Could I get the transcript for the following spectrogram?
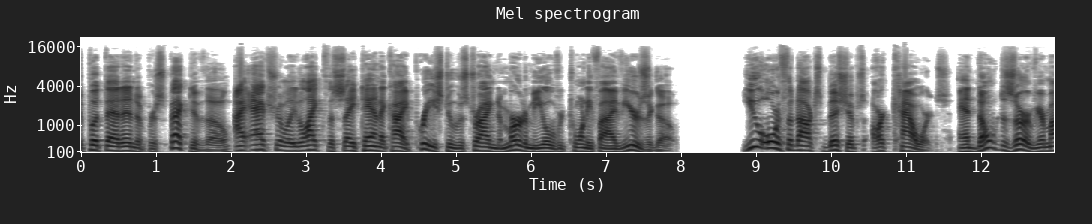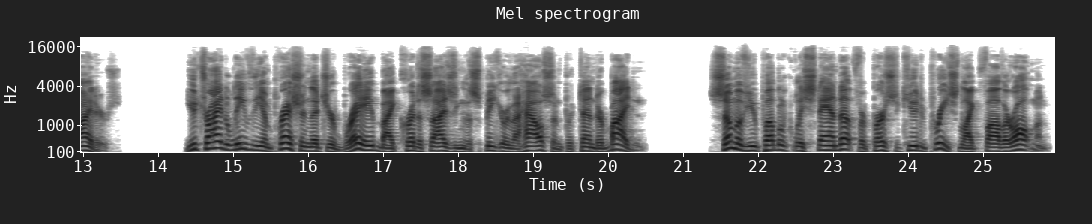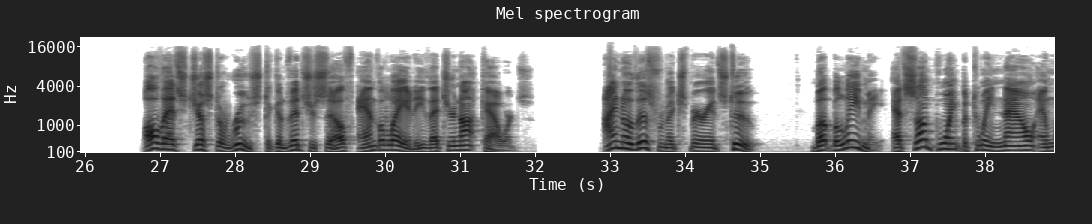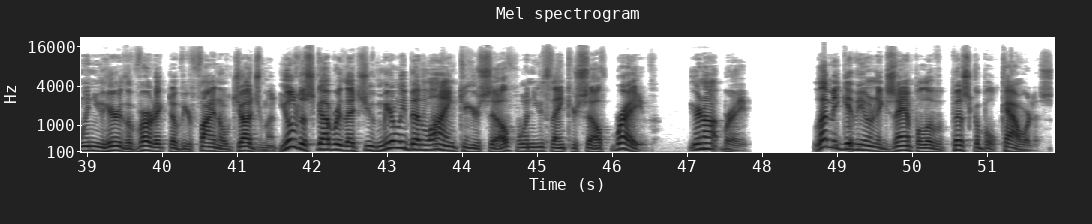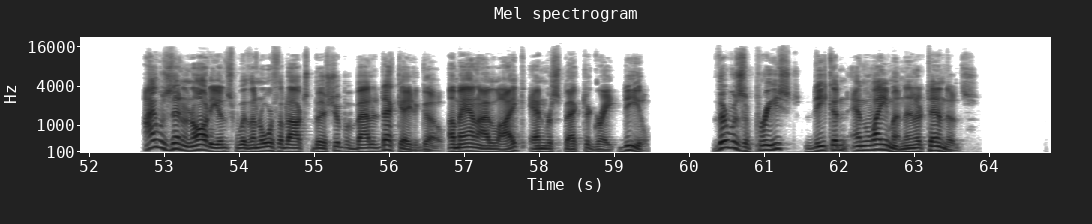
To put that into perspective, though, I actually like the satanic high priest who was trying to murder me over 25 years ago. You Orthodox bishops are cowards and don't deserve your mitres. You try to leave the impression that you're brave by criticizing the Speaker of the House and Pretender Biden. Some of you publicly stand up for persecuted priests like Father Altman. All that's just a ruse to convince yourself and the laity that you're not cowards. I know this from experience too. But believe me, at some point between now and when you hear the verdict of your final judgment, you'll discover that you've merely been lying to yourself when you think yourself brave. You're not brave. Let me give you an example of episcopal cowardice. I was in an audience with an Orthodox bishop about a decade ago, a man I like and respect a great deal. There was a priest, deacon, and layman in attendance.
